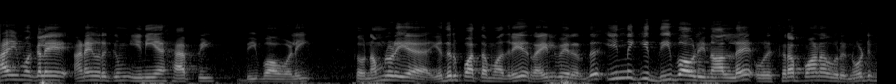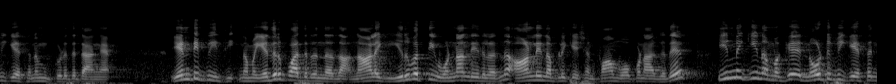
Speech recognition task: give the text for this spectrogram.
ஹாய் மக்களே அனைவருக்கும் இனிய ஹாப்பி தீபாவளி. ஸோ நம்மளுடைய எதிர்பார்த்த மாதிரி ரயில்வேலேருந்து இன்னைக்கு தீபாவளி நாளில் ஒரு சிறப்பான ஒரு நோட்டிஃபிகேஷனும் கொடுத்துட்டாங்க. என்டிபிசி நம்ம எதிர்பார்த்துட்டு இருந்தது தான். நாளைக்கு இருபத்தி ஒன்றாம் தேதியிலேருந்து ஆன்லைன் அப்ளிகேஷன் ஃபார்ம் ஓப்பன் ஆகுது. இன்றைக்கி நமக்கு நோட்டிஃபிகேஷன்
